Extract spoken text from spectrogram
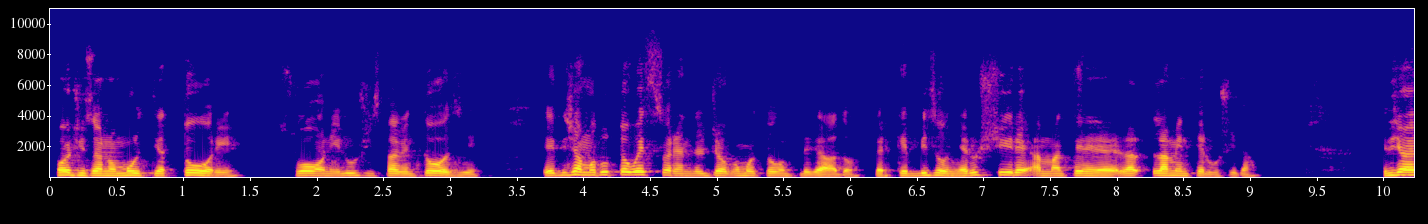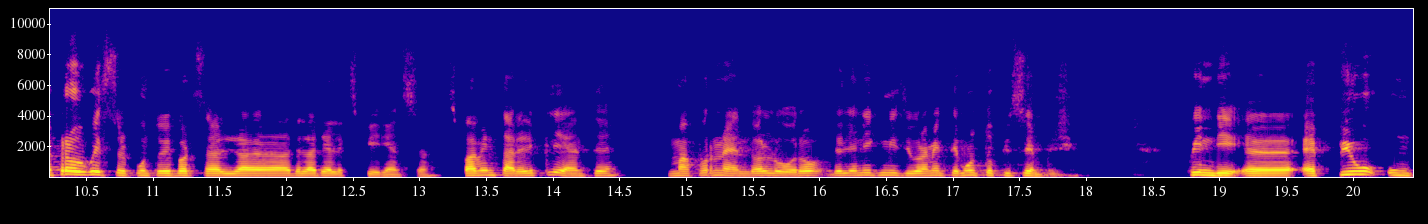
Poi ci sono molti attori, suoni, luci spaventosi e diciamo tutto questo rende il gioco molto complicato perché bisogna riuscire a mantenere la, la mente lucida. E diciamo è proprio questo il punto di forza della, della real experience, spaventare il cliente ma fornendo a loro degli enigmi sicuramente molto più semplici. Quindi eh, è più un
